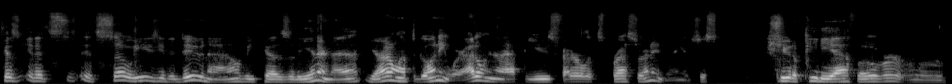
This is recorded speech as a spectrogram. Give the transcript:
because it's it's so easy to do now because of the internet you know, i don't have to go anywhere i don't even have to use federal express or anything it's just shoot a pdf over or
